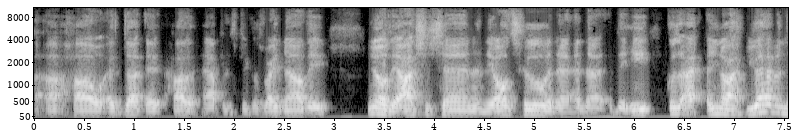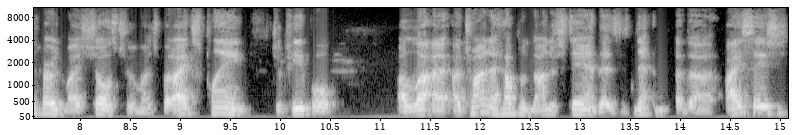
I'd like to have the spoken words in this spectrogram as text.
uh, how it, do, how it happens because right now the you know the oxygen and the O2 and the, and the, the heat because I you know you haven't heard my shows too much, but I explain to people a lot. I, am trying to help them to understand that the ice age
